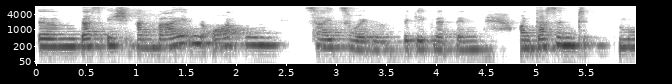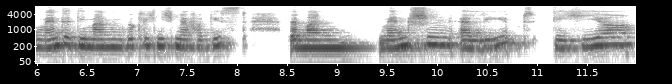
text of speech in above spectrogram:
ähm, dass ich an beiden Orten Zeitzeugen begegnet bin. Und das sind Momente, die man wirklich nicht mehr vergisst, wenn man Menschen erlebt, die hier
